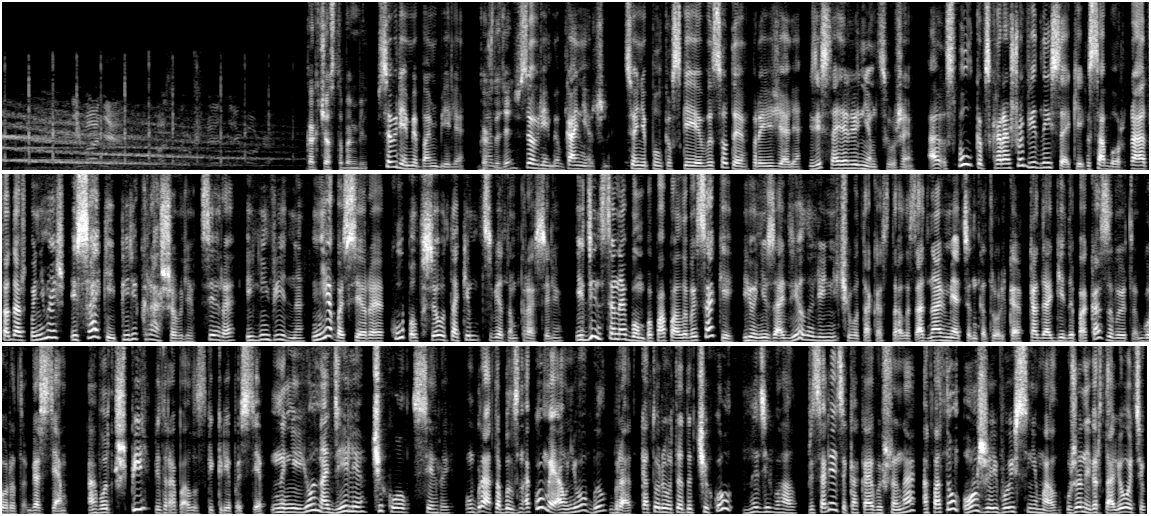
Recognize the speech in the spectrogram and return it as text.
Как часто бомбили? Все время бомбили. Каждый день? Все время, конечно. Сегодня Пулковские высоты проезжали. Здесь стояли немцы уже. А с Пулковск хорошо видно Исаки, собор. А тогда же, понимаешь, Исаки перекрашивали. Серое. И не видно. Небо серое. Купол все вот таким цветом красили. Единственная бомба попала в Исаки. Ее не заделали, ничего, так осталось. Одна вмятинка только. Когда гиды показывают город гостям, а вот шпиль Петропавловской крепости, на нее надели чехол серый. У брата был знакомый, а у него был брат, который вот этот чехол надевал. Представляете, какая вышина? А потом он же его и снимал, уже на вертолете.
